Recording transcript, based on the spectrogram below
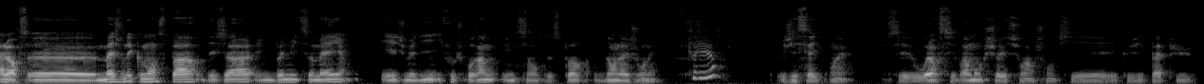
Alors, euh, ma journée commence par déjà une bonne nuit de sommeil et je me dis, il faut que je programme une séance de sport dans la journée. Tous les jours? J'essaye, ouais. Ou alors c'est vraiment que je suis allé sur un chantier et que j'ai pas pu,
